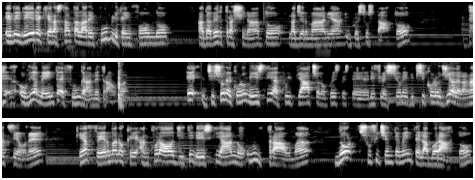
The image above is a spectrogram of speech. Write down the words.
e vedere che era stata la Repubblica in fondo ad aver trascinato la Germania in questo stato, eh, ovviamente fu un grande trauma. E ci sono economisti a cui piacciono queste, queste riflessioni di psicologia della nazione che affermano che ancora oggi i tedeschi hanno un trauma non sufficientemente elaborato,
